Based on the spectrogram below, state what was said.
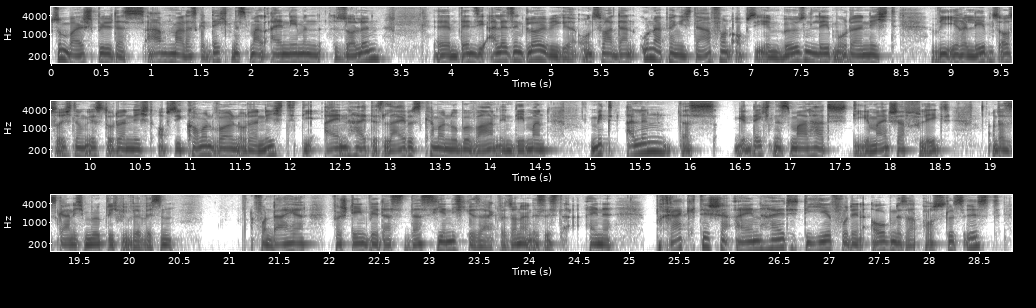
zum Beispiel das Abendmahl, das Gedächtnismahl einnehmen sollen, äh, denn sie alle sind Gläubige. Und zwar dann unabhängig davon, ob sie im Bösen leben oder nicht, wie ihre Lebensausrichtung ist oder nicht, ob sie kommen wollen oder nicht. Die Einheit des Leibes kann man nur bewahren, indem man mit allen das Gedächtnismahl hat, die Gemeinschaft pflegt. Und das ist gar nicht möglich, wie wir wissen, von daher verstehen wir, dass das hier nicht gesagt wird, sondern es ist eine praktische Einheit, die hier vor den Augen des Apostels ist,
